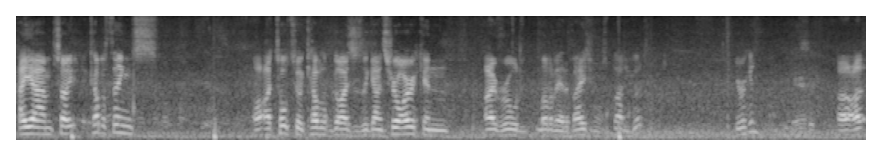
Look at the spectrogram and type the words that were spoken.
Hey, um, so a couple of things. I I talked to a couple of guys as they're going through. I reckon overall a lot of our evasion was bloody good. You reckon? Yeah. Uh,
